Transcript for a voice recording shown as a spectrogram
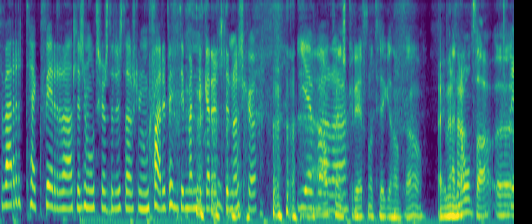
þvertek fyrir að allir sem útskjástu listaháskólan fari beint í menningarildina sko. Ég bara Ákveðin skref, svona tekið Ég meina En það- nóg um það. Það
